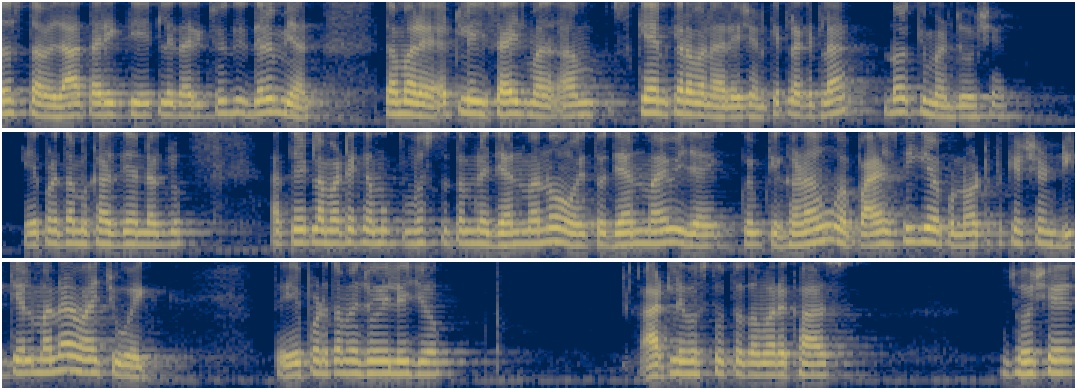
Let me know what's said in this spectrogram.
દસ્તાવેજ, આ તારીખથી એટલી તારીખ સુધી દરમિયાન તમારે એટલી સાઇઝમાં આમ સ્કેન કરવાના રહેશે કેટલા કેટલા ડોક્યુમેન્ટ જોઈશે એ પણ તમે ખાસ ધ્યાન રાખજો. આ તો એટલા માટે કે અમુક વસ્તુ તમને ધ્યાનમાં ન હોય તો ધ્યાનમાં આવી જાય. કેમ કે ઘણા હું પાસ થઈ ગયા પણ નોટિફિકેશન ડિટેલમાં ના વાંચ્યું હોય. તો એ પણ તમે જોઈ લેજો. આટલી વસ્તુ તો તમારે ખાસ જોશે જ.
